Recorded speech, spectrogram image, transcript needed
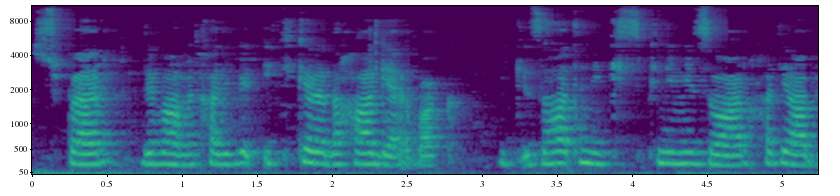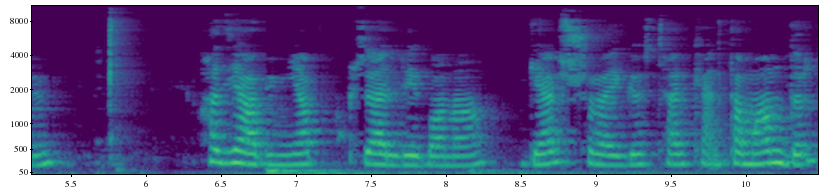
Süper. Devam et. Hadi bir iki kere daha gel bak. Zaten iki spinimiz var. Hadi abim. Hadi abim yap güzelliği bana. Gel şuraya gösterken tamamdır.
